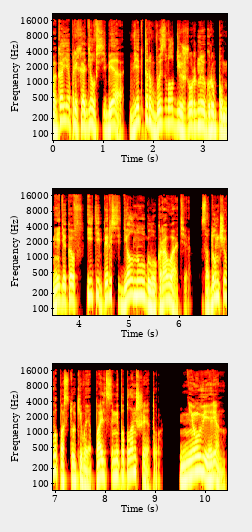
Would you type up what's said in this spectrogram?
Пока я приходил в себя, Виктор вызвал дежурную группу медиков и теперь сидел на углу кровати, задумчиво постукивая пальцами по планшету. «Не уверен.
